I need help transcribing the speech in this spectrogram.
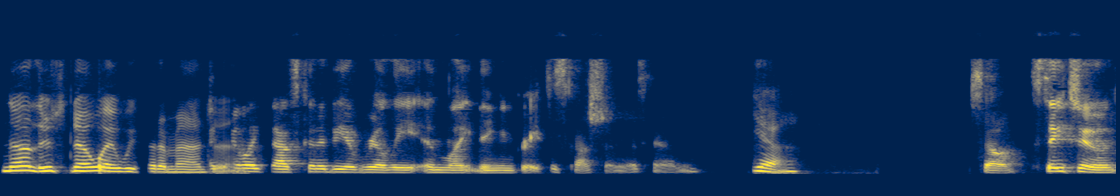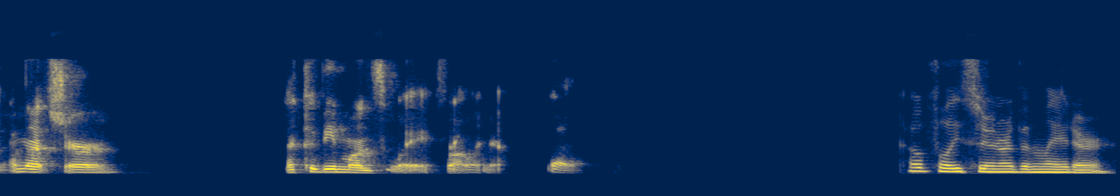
No, there's no way we could imagine. I feel like that's going to be a really enlightening and great discussion with him. Yeah. So stay tuned. I'm not sure. That could be months away for all I know. But Hopefully sooner than later.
